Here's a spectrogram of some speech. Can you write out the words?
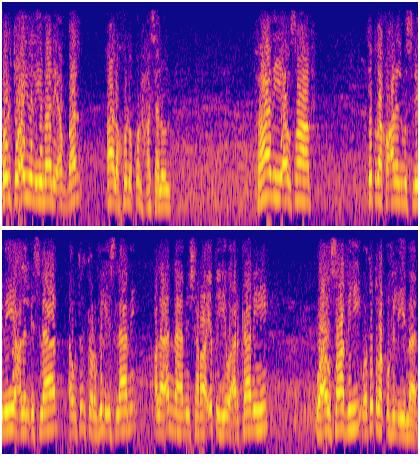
قلت أي الإيمان أفضل؟ قال خلق حسن. فهذه أوصاف تطلق على المسلمين على الإسلام أو تذكر في الإسلام على أنها من شرائطه وأركانه وأوصافه وتطلق في الإيمان.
